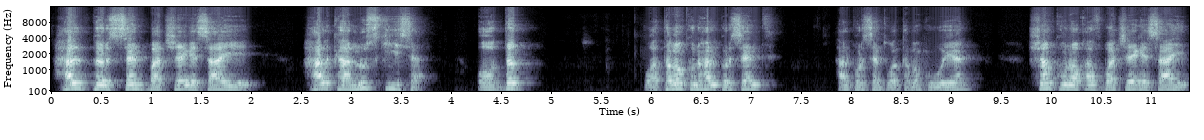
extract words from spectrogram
Hal percent baad sheegaysaaye halkaa nuskiisa oo dad waa toban kun hal percent hal percent waa toban kun weeyaan. Shan kun oo qof baad sheegaysaaye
